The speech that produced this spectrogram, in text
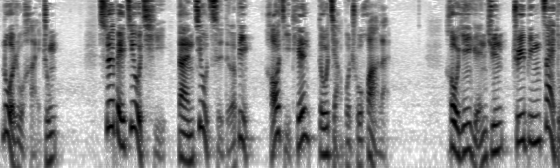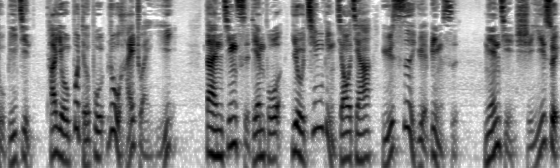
落入海中。虽被救起，但就此得病，好几天都讲不出话来。后因元军追兵再度逼近，他又不得不入海转移。但经此颠簸，又经病交加，于四月病死，年仅十一岁。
